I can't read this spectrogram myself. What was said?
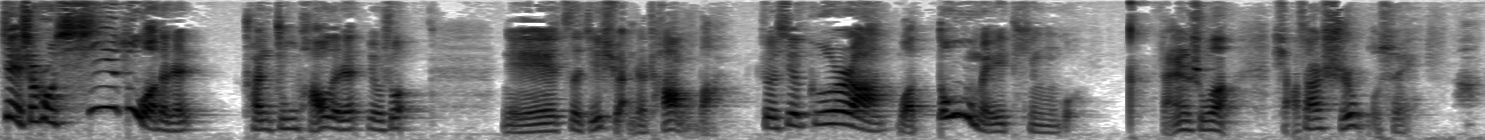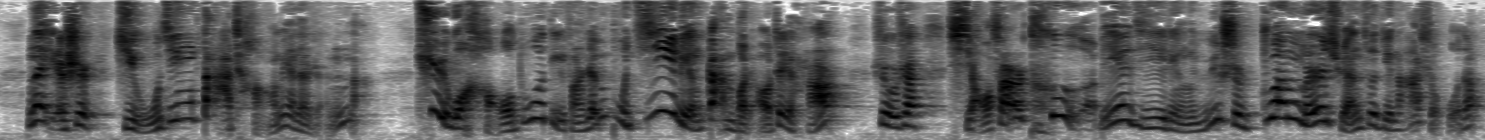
这时候西座的人，穿朱袍的人就说：“你自己选着唱吧，这些歌啊，我都没听过。”咱说小三十五岁啊，那也是久经大场面的人呐。去过好多地方，人不机灵干不了这行，是不是？小三儿特别机灵，于是专门选自己拿手的，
